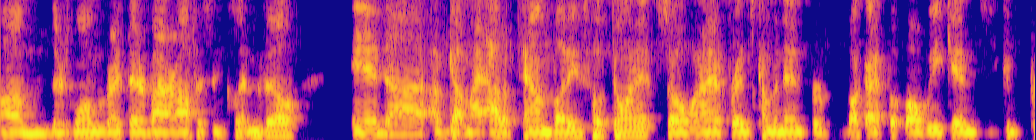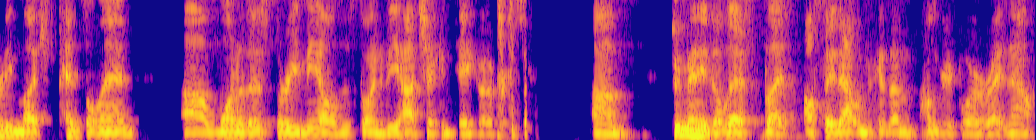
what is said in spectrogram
Um, there's one right there by our office in Clintonville, and uh, I've got my out of town buddies hooked on it. So when I have friends coming in for Buckeye football weekends, you can pretty much pencil in uh, one of those three meals is going to be Hot Chicken Takeover. So um, too many to list, but I'll say that one because I'm hungry for it right now.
